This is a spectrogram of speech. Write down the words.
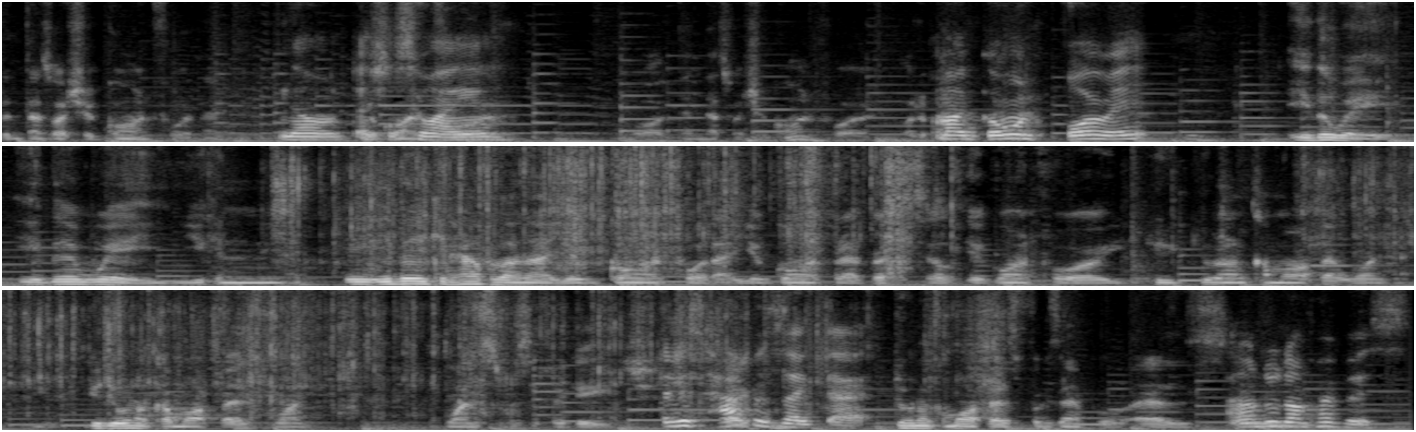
Th- That's what you're going for then. No, that's just who I am. Well, then that's what you're going for. What I'm not going for it. either way, either way, you can either you can help it or not. You're going for that. You're going for that versatility. You're going for you. You don't come off at one. You don't come off as one one specific age. It just happens like that. You don't come off as, for example, as I don't do it on purpose.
